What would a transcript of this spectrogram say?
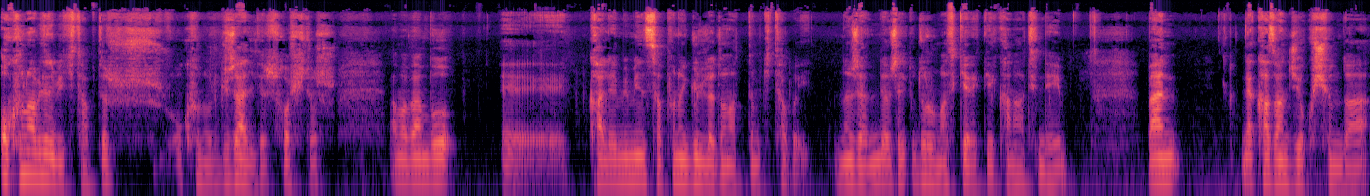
okunabilir bir kitaptır. Okunur, güzeldir, hoştur. Ama ben bu e, kalemimin sapını gülle donattığım kitabın üzerinde özellikle durulması gerektiği kanaatindeyim. Ben ne kazancı yokuşunda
